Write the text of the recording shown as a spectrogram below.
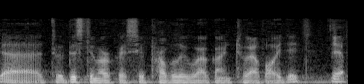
uh, to this democracy, probably we are going to avoid it, Yep.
